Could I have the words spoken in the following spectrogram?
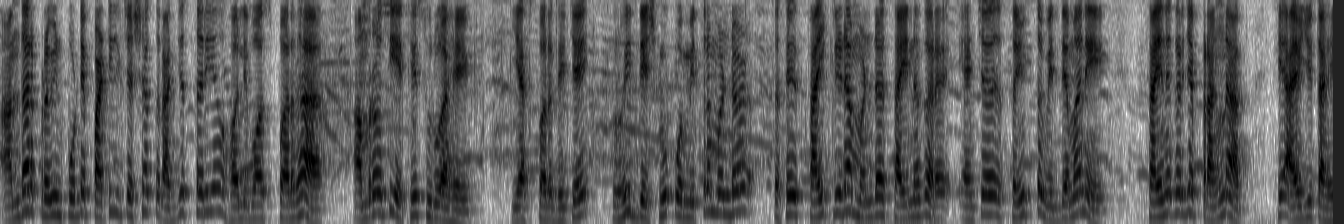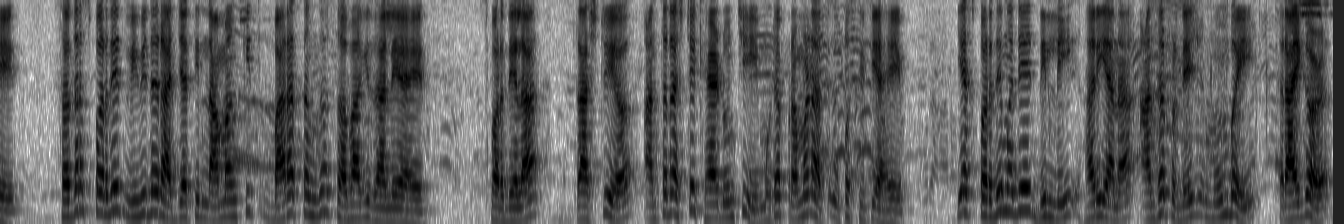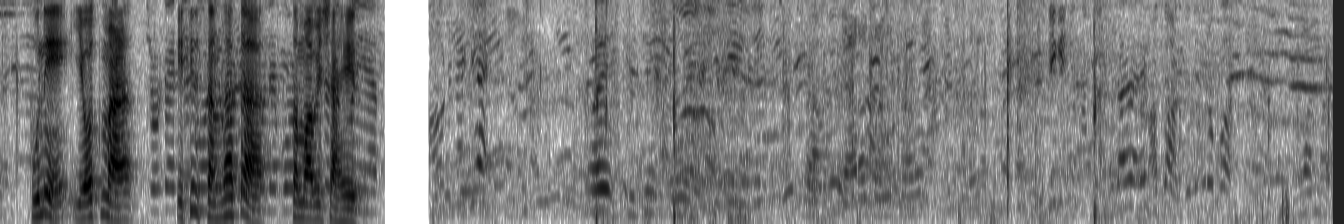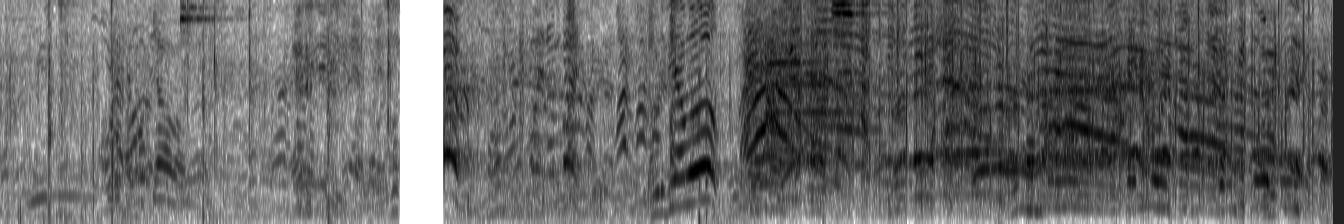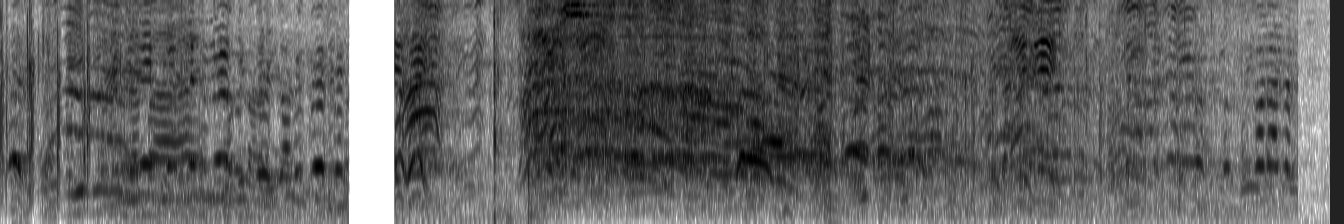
आमदार प्रवीण पोटे पाटील चषक राज्यस्तरीय व्हॉलीबॉल स्पर्धा अमरावती येथे सुरू आहे. या स्पर्धेचे रोहित देशमुख व मित्रमंडळ तसेच साई क्रीडा मंडळ साईनगर यांच्या संयुक्त विद्यमाने साईनगरच्या प्रांगणात हे आयोजित आहे. सदर स्पर्धेत विविध राज्यातील नामांकित बारा संघ सहभागी झाले आहेत. स्पर्धेला राष्ट्रीय आंतरराष्ट्रीय खेळाडूंची मोठ्या प्रमाणात उपस्थिती आहे. या स्पर्धेमध्ये दिल्ली हरियाणा आंध्र प्रदेश मुंबई रायगड पुणे यवतमाळ येथील संघाचा समावेश आहे.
